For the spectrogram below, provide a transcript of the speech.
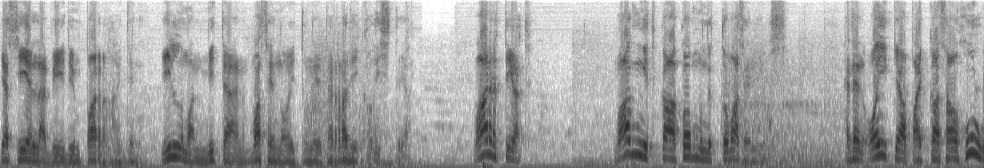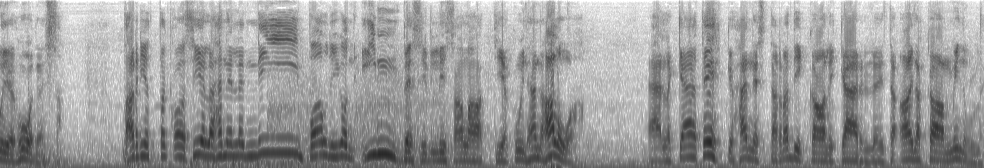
ja siellä viidyn parhaiten, ilman mitään vasenoituneita radikalisteja. Vartijat! Vangitkaa kommunitto Vasenius! Hänen oikea paikkaansa on hullujen huoneessa. Tarjottakoon siellä hänelle niin paljon imbesillisalaattia kuin hän haluaa. Älkää tehkö hänestä radikaalikäärylöitä ainakaan minulle,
